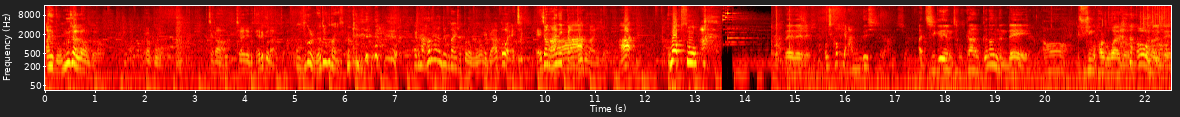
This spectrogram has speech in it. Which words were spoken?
아니 너무 잘 나온 거예요 그래갖고 제가 재현이를 데리고 다녔죠 아니 이걸 왜 들고 다니세요? 아 그냥 하루 종일 들고 다니셨더라고요 그러니까 또 애착, 애정하니까 아. 들고 다니죠 아 고맙소 네네네. 혹시 커피 안 드시진 않으시죠? 아 지금 잠깐 끊었는데 아 주신 거 바로 먹어야죠. 어. 하는데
